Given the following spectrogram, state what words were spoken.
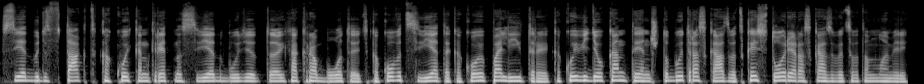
свет будет в такт, какой конкретно свет будет, э, как работать, какого цвета, какой палитры, какой видеоконтент, что будет рассказываться, какая история рассказывается в этом номере.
